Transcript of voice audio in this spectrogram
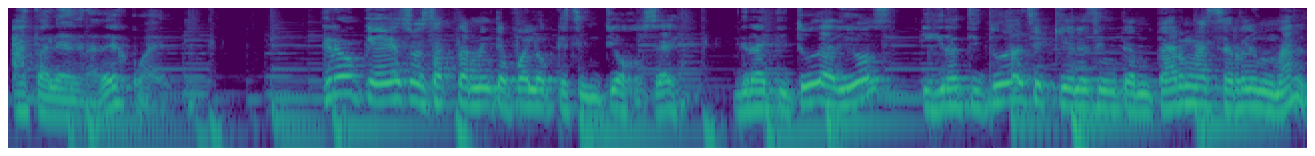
hasta le agradezco a Él. Creo que eso exactamente fue lo que sintió José. Gratitud a Dios y gratitud hacia quienes intentaron hacerle un mal.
